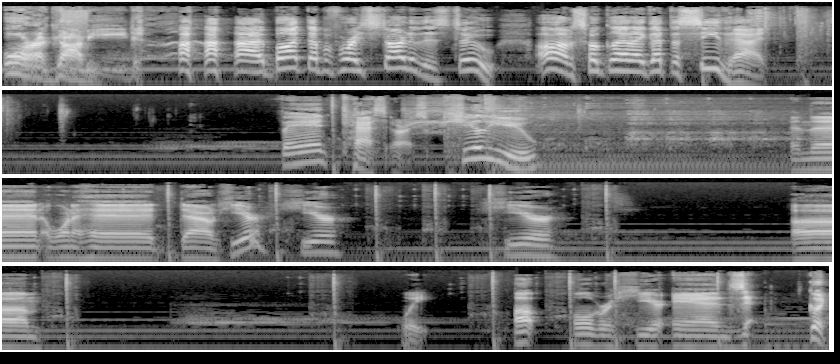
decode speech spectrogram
Origami! I bought that before I started this too. Oh, I'm so glad I got to see that. Fantastic. Alright, so kill you. And then I want to head down here, here, here. Um. Wait. Up, over here, and zip. Good.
